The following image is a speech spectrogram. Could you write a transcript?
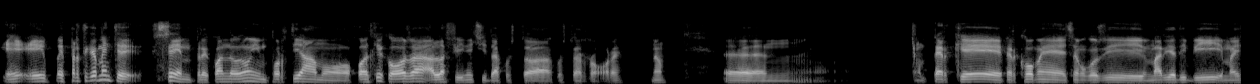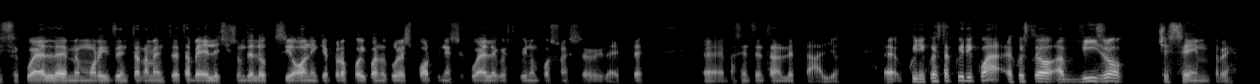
e, e, praticamente sempre quando noi importiamo qualche cosa alla fine ci dà questo, questo errore no? eh, perché per come diciamo così MariaDB, MySQL memorizza internamente le tabelle ci sono delle opzioni che però poi quando tu le esporti in SQL queste qui non possono essere rilette eh, ma senza entrare nel dettaglio eh, quindi questa query qua, questo avviso c'è sempre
